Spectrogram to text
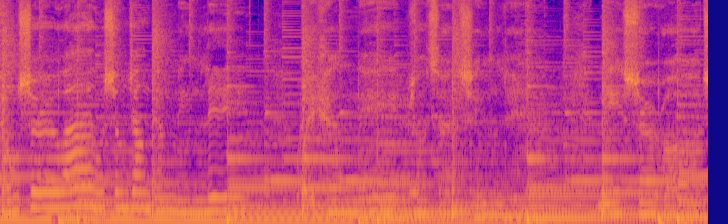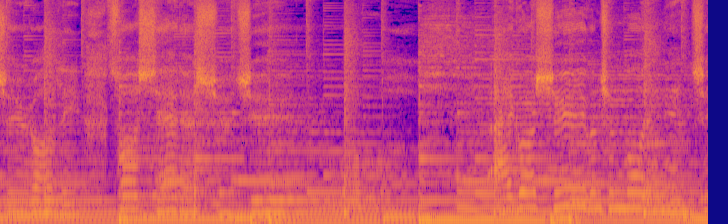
同是万物生长的沉默的年纪，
